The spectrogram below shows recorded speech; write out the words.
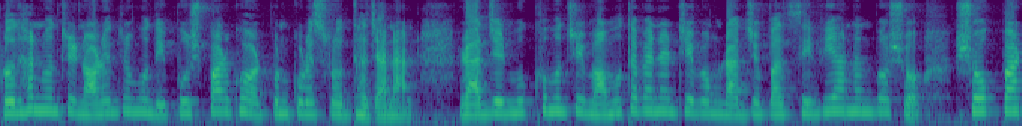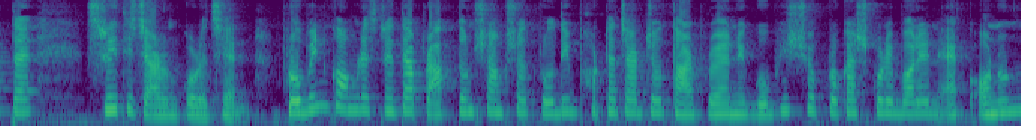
প্রধানমন্ত্রী নরেন্দ্র মোদী পুষ্পার্ঘ্য অর্পণ করে শ্রদ্ধা জানান। রাজ্যের মুখ্যমন্ত্রী মমতা ব্যানার্জি এবং রাজ্যপাল সিভি আনন্দ বসু শোক বার্তায় স্মৃতিচারণ করেছেন। প্রবীণ কংগ্রেস নেতা প্রাক্তন সাংসদ প্রদীপ ভট্টাচার্য তাঁর প্রয়াণে গভীর শোক প্রকাশ করে বলেন, এক অনন্য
